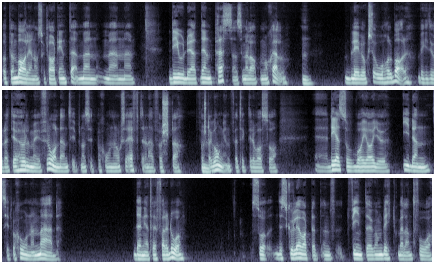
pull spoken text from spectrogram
uppenbarligen och såklart inte. Men, men eh, det gjorde ju att den pressen som jag la på mig själv blev ju också ohållbar. Vilket gjorde att jag höll mig ifrån den typen av situationer också efter den här första, första gången. För jag tyckte det var så... Eh, dels så var jag ju i den situationen med den jag träffade då. Så det skulle ha varit ett, ett fint ögonblick mellan två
